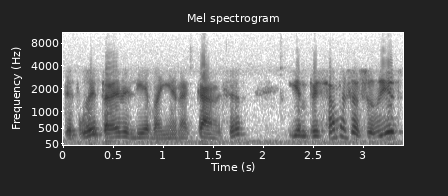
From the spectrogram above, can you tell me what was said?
te puede traer el día de mañana cáncer, y empezamos a subir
